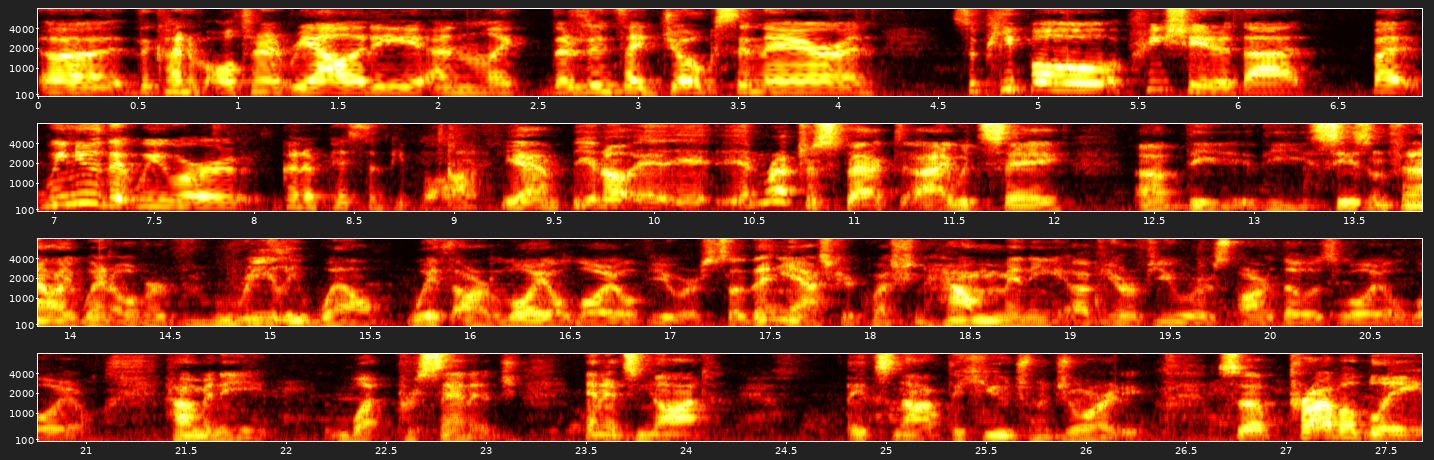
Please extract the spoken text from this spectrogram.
uh, the kind of alternate reality and like there's inside jokes in there, and so people appreciated that. But we knew that we were going to piss some people off. Yeah, you know, in retrospect, I would say uh, the the season finale went over really well with our loyal, loyal viewers. So then you ask your question: How many of your viewers are those loyal, loyal? How many? What percentage? And it's not. It's not the huge majority. So probably,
